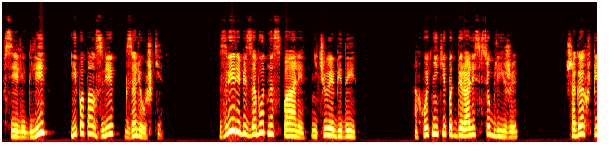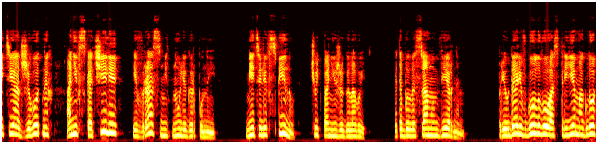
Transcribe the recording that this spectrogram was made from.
все легли и поползли к залежке. Звери беззаботно спали, не чуя беды. Охотники подбирались все ближе. В шагах в пяти от животных они вскочили и в раз метнули гарпуны. Метили в спину, чуть пониже головы. Это было самым верным. При ударе в голову острие могло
